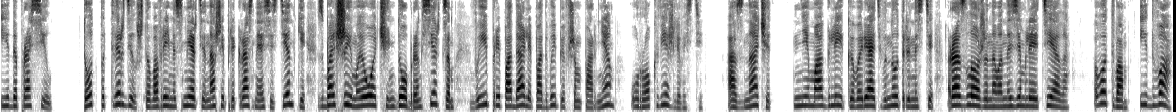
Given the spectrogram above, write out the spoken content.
и допросил. Тот подтвердил, что во время смерти нашей прекрасной ассистентки с большим и очень добрым сердцем вы преподали подвыпившим парням урок вежливости. А значит, не могли ковырять внутренности разложенного на земле тела. Вот вам и два.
